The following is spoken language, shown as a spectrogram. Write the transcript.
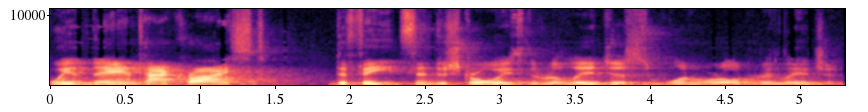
when the Antichrist defeats and destroys the religious one world religion.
